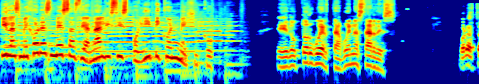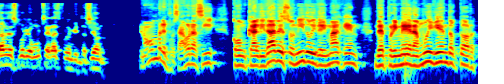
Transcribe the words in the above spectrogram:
y las mejores mesas de análisis político en México. Eh, doctor Huerta, buenas tardes. Buenas tardes, Julio. Muchas gracias por la invitación. No, hombre, pues ahora sí, con calidad de sonido y de imagen de primera. Muy bien, doctor.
